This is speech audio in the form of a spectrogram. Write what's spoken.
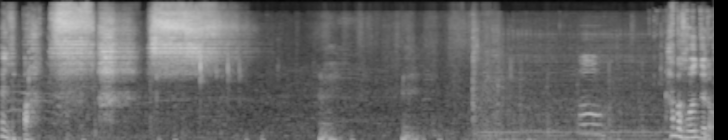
한입 봐라. 어, 한 번 더 흔들어.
